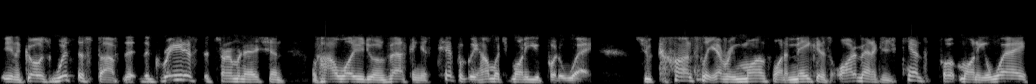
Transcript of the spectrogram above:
you know, goes with the stuff. The, the greatest determination of how well you do investing is typically how much money you put away. So you constantly every month want to make it as automatic as you can to put money away,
